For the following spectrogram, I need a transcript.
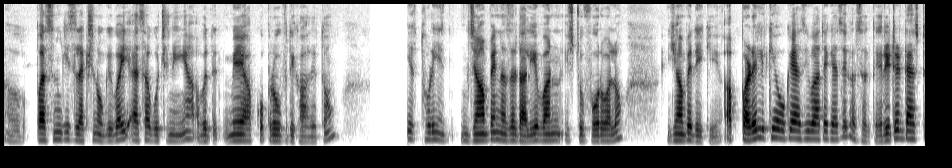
पर्सन की सिलेक्शन होगी। भाई ऐसा कुछ नहीं है। अब मैं आपको प्रूफ दिखा देता हूँ। ये थोड़ी जहाँ पे नज़र डालिए वन इज़ टू फोर वालों। यहाँ पे देखिए आप पढ़े लिखे होकर ऐसी बातें कैसे कर सकते हैं? रिटर्न टेस्ट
